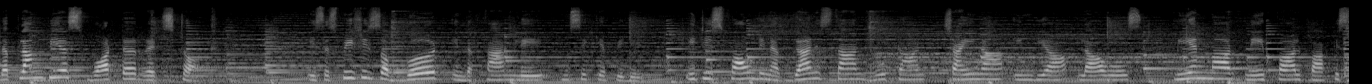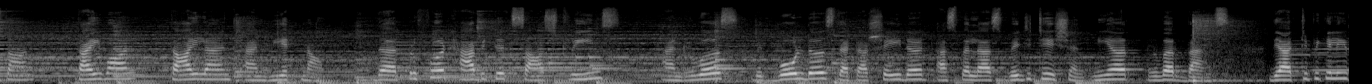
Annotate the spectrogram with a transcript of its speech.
The plumbeous water redstart is a species of bird in the family Muscicapidae. It is found in Afghanistan, Bhutan, China, India, Laos, Myanmar, Nepal, Pakistan, Taiwan, Thailand and Vietnam. Their preferred habitats are streams and rivers with boulders that are shaded as well as vegetation near river banks. They are typically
